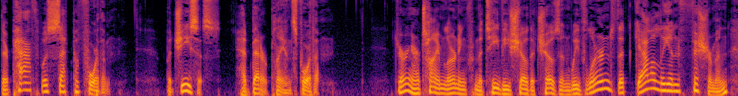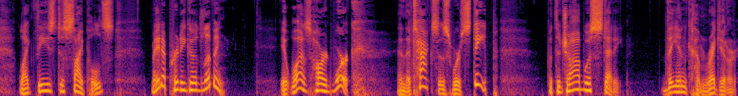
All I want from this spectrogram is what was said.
Their path was set before them. But Jesus had better plans for them. During our time learning from the TV show The Chosen, we've learned that Galilean fishermen, like these disciples, made a pretty good living. It was hard work, and the taxes were steep, but the job was steady the income regular.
